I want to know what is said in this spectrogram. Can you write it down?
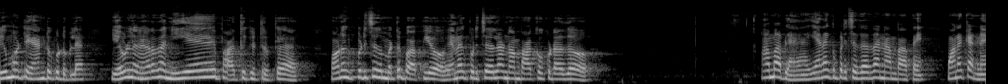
ரிமோட்டை ஏன்ட்டு கொடுப்பல எவ்வளோ நேரம் தான் நீயே பார்த்துக்கிட்டு இருக்க? உனக்கு பிடிச்சது மட்டும் பார்ப்பியோ எனக்கு பிடிச்சதெல்லாம் நான் பார்க்கக்கூடாதோ ஆமாப்ல எனக்கு பிடிச்சதை தான் நான் பார்ப்பேன். உனக்கு என்ன?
